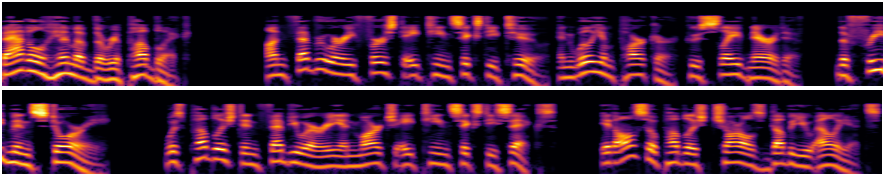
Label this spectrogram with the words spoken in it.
"'Battle Hymn of the Republic' on February 1, 1862, and William Parker, whose slave narrative, "'The Freedman's Story' was published in February and March 1866. It also published Charles W. Eliot's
